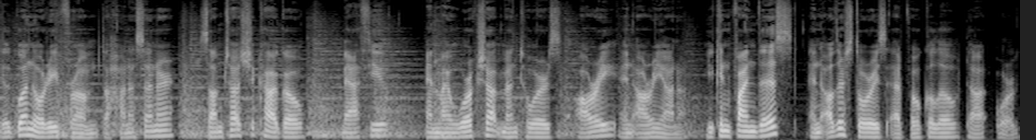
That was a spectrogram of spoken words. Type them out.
Ilgwanori from the Hana Center, Samcha Chicago, Matthew, and my workshop mentors Ari and Ariana. You can find this and other stories at vocalo.org.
